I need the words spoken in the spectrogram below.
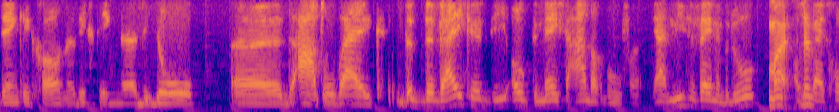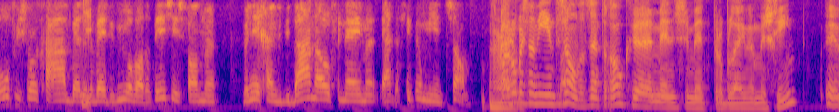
denk ik, gewoon richting de Jol, de Atelwijk. De, de wijken die ook de meeste aandacht behoeven. Ja, niet vervelend bedoel. Maar Als de- ik bij het golfresort ga aanbellen, dan weet ik nu al wat het is. Is van, eh, wanneer gaan jullie die baan overnemen? Ja, dat vind ik helemaal niet interessant. Waarom is dat niet interessant? Dat zijn toch ook eh, mensen met problemen misschien? Eh,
